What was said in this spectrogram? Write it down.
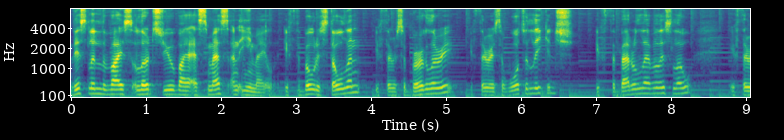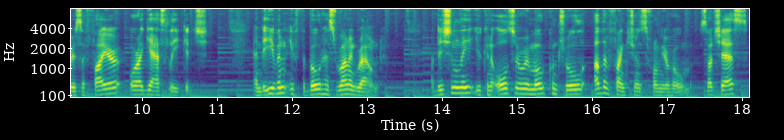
This little device alerts you via SMS and email if the boat is stolen, if there is a burglary, if there is a water leakage, if the battery level is low, if there is a fire or a gas leakage, and even if the boat has run aground. Additionally, you can also remote control other functions from your home, such as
